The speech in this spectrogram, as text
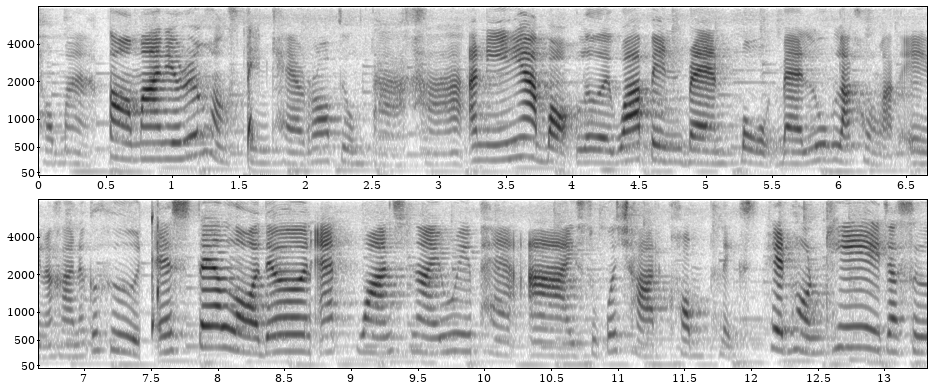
ชอบมากต่อมาในเรื่องของสกินแคร์รอบดวงตาค่ะ อันนี้เนี่ยบอกเลยว่าเป็นแบรนด์โปรดแบรนด์ลูกรักของรักเองนะคะนั่นก็คือ Estee Lauder Advanced Night Repair Eye Supercharge Complex เหตุผลที่จะซื้อ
